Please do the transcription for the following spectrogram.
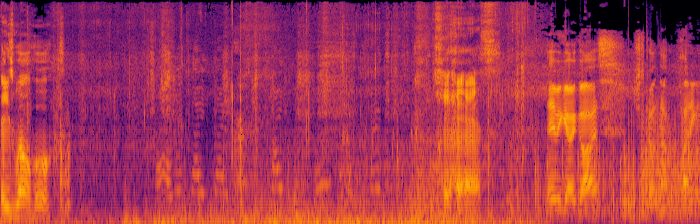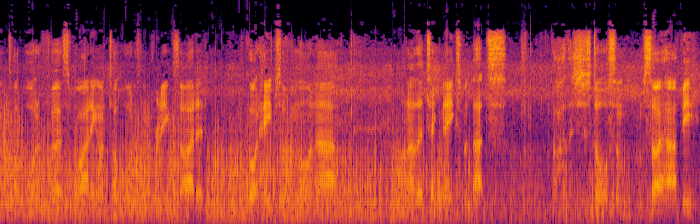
He's well hooked. Yes. There we go guys. Just got that whiting on top water. First whiting on top water. So I'm pretty excited. Caught heaps of them on uh, on other techniques, but that's, oh, that's just awesome. I'm so happy.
